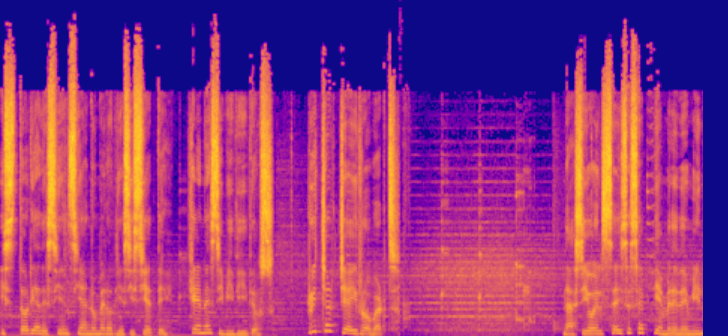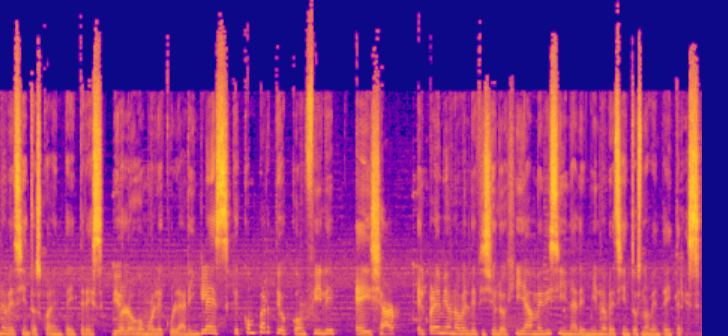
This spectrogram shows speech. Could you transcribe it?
Historia de ciencia número 17. Genes divididos. Richard J. Roberts nació el 6 de septiembre de 1943, biólogo molecular inglés que compartió con Philip A. Sharp el Premio Nobel de Fisiología o Medicina de 1993,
